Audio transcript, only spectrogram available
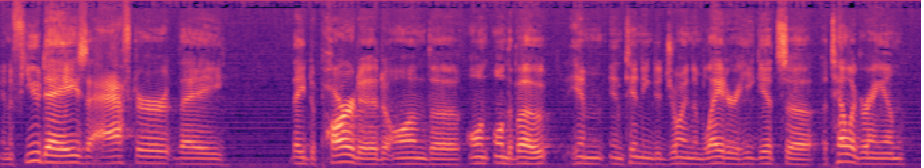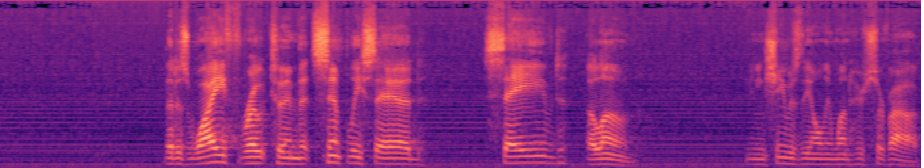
In a few days after they, they departed on the, on, on the boat, him intending to join them later, he gets a, a telegram that his wife wrote to him that simply said, Saved alone, meaning she was the only one who survived.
